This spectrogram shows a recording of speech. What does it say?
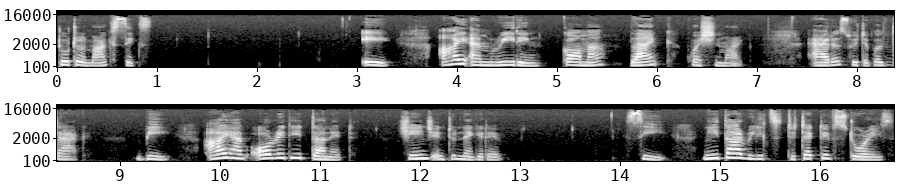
total marks 6. A. I am reading, comma, blank, question mark. Add a suitable tag. B. I have already done it. Change into negative. C. Nita reads detective stories.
